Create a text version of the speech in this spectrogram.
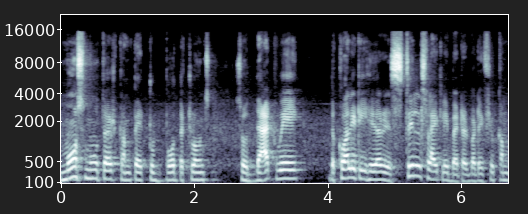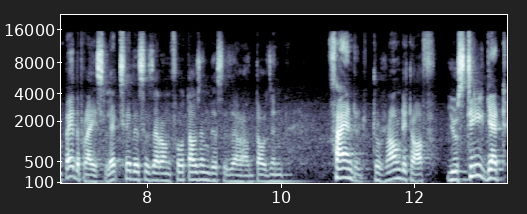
more smoother compared to both the clones. So that way the quality here is still slightly better but if you compare the price let's say this is around 4000 this is around 1500 to round it off you still get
